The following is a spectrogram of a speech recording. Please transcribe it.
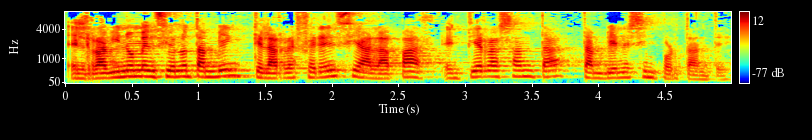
El rabino mencionó también que la referencia a la paz en Tierra Santa también es importante.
